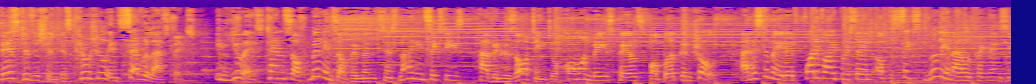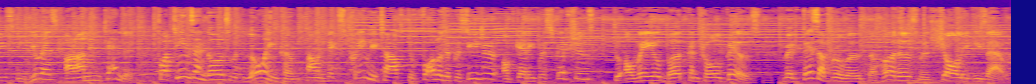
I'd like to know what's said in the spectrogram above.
This decision is crucial in several aspects. In US, tens of millions of women since 1960s have been resorting to hormone-based pills for birth control. An estimated 45% of the 6 million annual pregnancies in US are unintended. For teens and girls with low income found it extremely tough to follow the procedure of getting prescriptions to avail birth control pills. With this approval, the hurdles will surely ease out.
